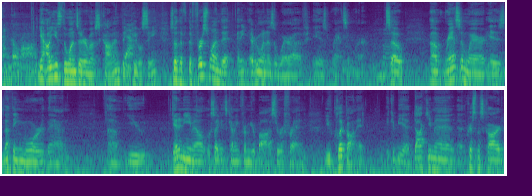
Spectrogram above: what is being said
can go wrong? Yeah, I'll use the ones that are most common that yeah. people see. So the, the first one that I think everyone is aware of is ransomware. Mm-hmm. So um, ransomware is nothing more than um, you get an email, looks like it's coming from your boss or a friend you click on it. It could be a document, a Christmas card,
